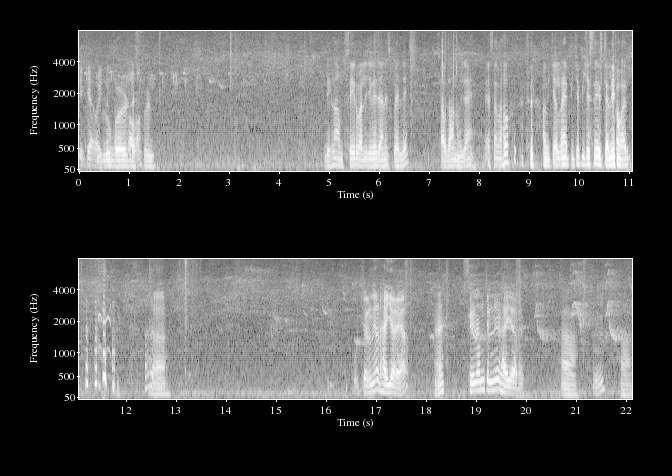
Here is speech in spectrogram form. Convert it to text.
ये क्या भाई ब्लू बर्ड? रेस्टोरेंट देखना हम शेर वाली जगह जाने से पहले सावधान हो जाएँ। ऐसा ना हो हम चल रहे हैं पीछे पीछे शेर चले हमारे। हाँ। वो चलने ढाई जा रहे हैं? यार हैं? चलने ढाई जा रहे हैं। हाँ। हम्म? हाँ।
